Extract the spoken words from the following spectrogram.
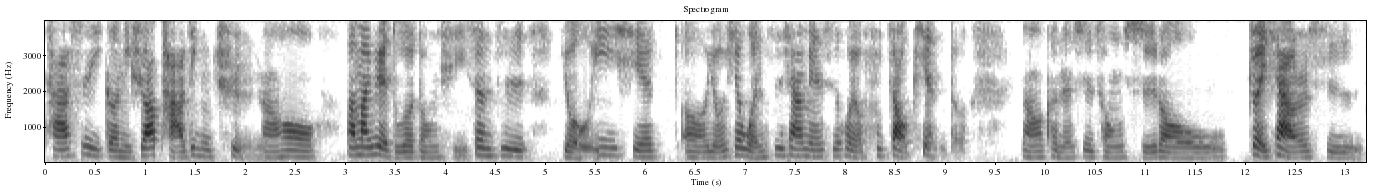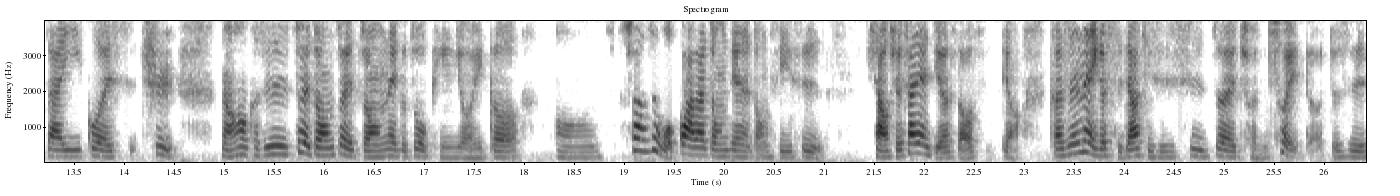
它是一个你需要爬进去，然后慢慢阅读的东西，甚至有一些呃有一些文字下面是会有附照片的，然后可能是从十楼坠下而死，在衣柜死去，然后可是最终最终那个作品有一个。嗯，算是我挂在中间的东西是小学三年级的时候死掉，可是那个死掉其实是最纯粹的，就是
